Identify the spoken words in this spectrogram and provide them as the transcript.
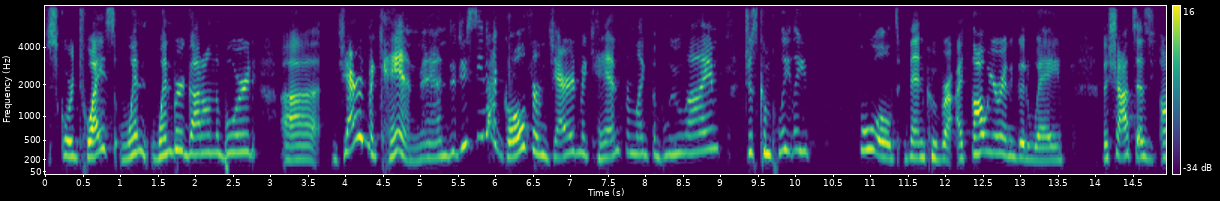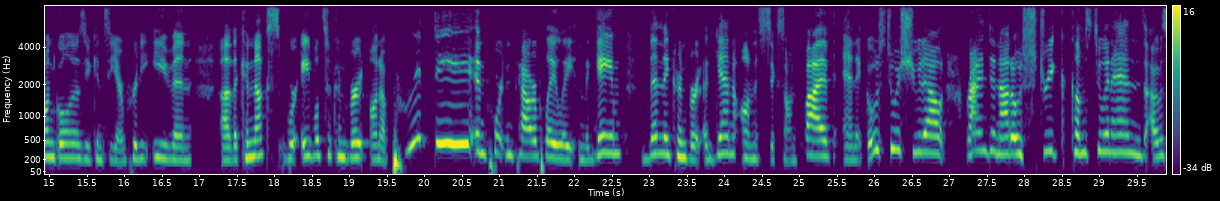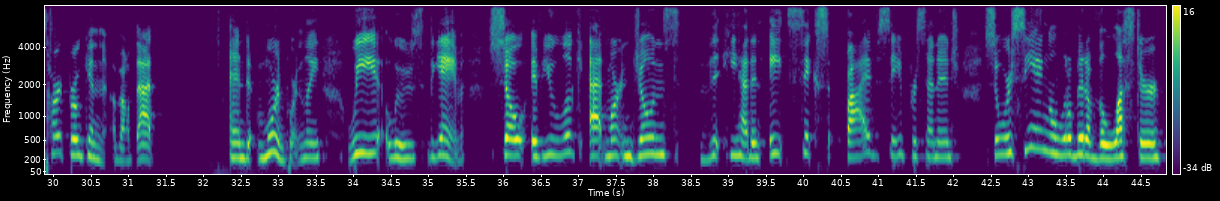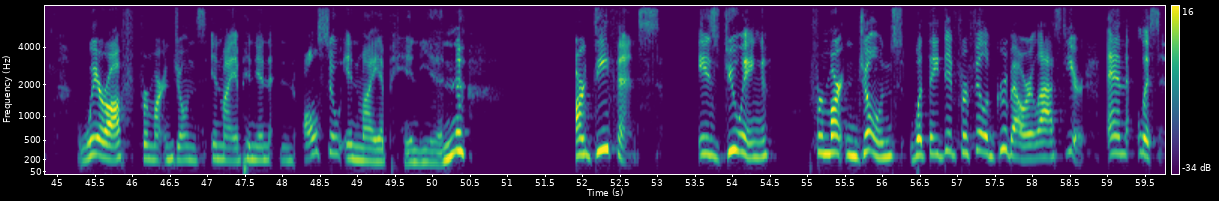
scored twice when Wennberg got on the board. Uh, Jared McCann, man, did you see that goal from Jared McCann from like the blue line? Just completely fooled Vancouver. I thought we were in a good way. The shots as on goal, as you can see, are pretty even. Uh, the Canucks were able to convert on a pretty important power play late in the game. Then they convert again on a six on five, and it goes to a shootout. Ryan Donato's streak comes to an end. I was heartbroken about that. And more importantly, we lose the game. So if you look at Martin Jones that he had an 865 save percentage. So we're seeing a little bit of the luster wear off for Martin Jones, in my opinion. And also, in my opinion, our defense is doing for Martin Jones what they did for Philipp Grubauer last year. And listen,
